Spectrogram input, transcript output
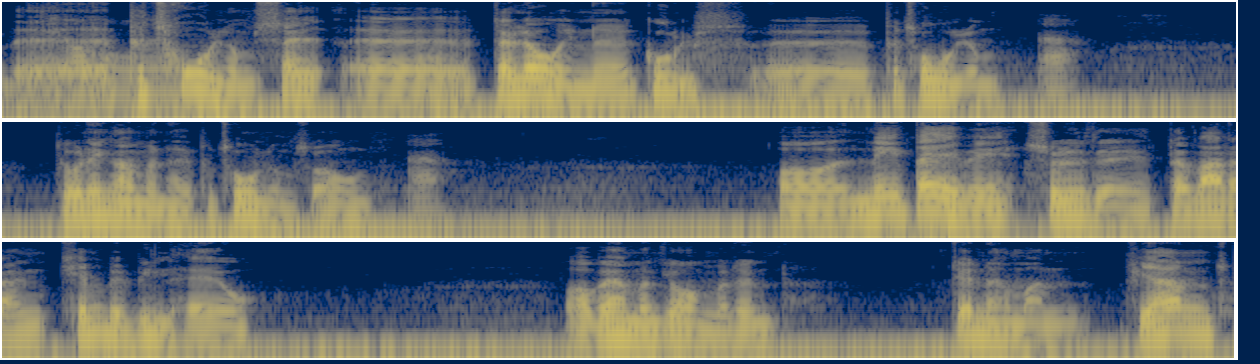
var øh, området. petroleumsalg. Øh, der lå en øh, gulf øh, petroleum. Ja, Det var dengang, man havde petroleumsovn. ja. Og ned bagved Sølvgade, der var der en kæmpe vild have. Og hvad har man gjort med den? Den har man fjernet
